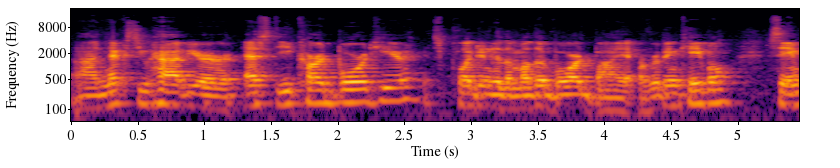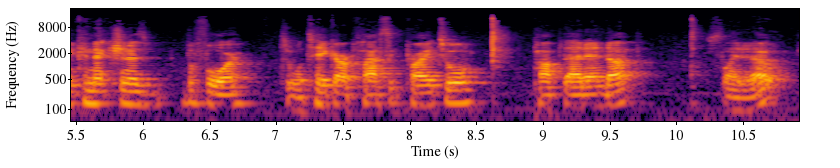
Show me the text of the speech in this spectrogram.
Uh, next you have your SD card board here. It's plugged into the motherboard by a ribbon cable. Same connection as before. So we'll take our plastic pry tool, pop that end up, slide it out.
